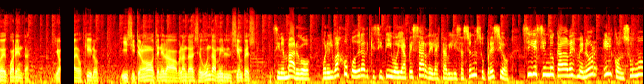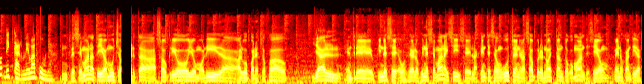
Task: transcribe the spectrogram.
940. Y ahora 2 kilos. Y si tenemos tener la blanda de segunda, 1.100 pesos. Sin embargo, por el bajo poder adquisitivo y a pesar de la estabilización de su precio, sigue siendo cada vez menor el consumo de carne vacuna. En tres semanas te lleva mucha oferta, asado criollo, molida, algo para estofado. Ya entre fin de o sea, los fines de semana y sí, la gente se da un gusto en el asado, pero no es tanto como antes, se lleva menos cantidad.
